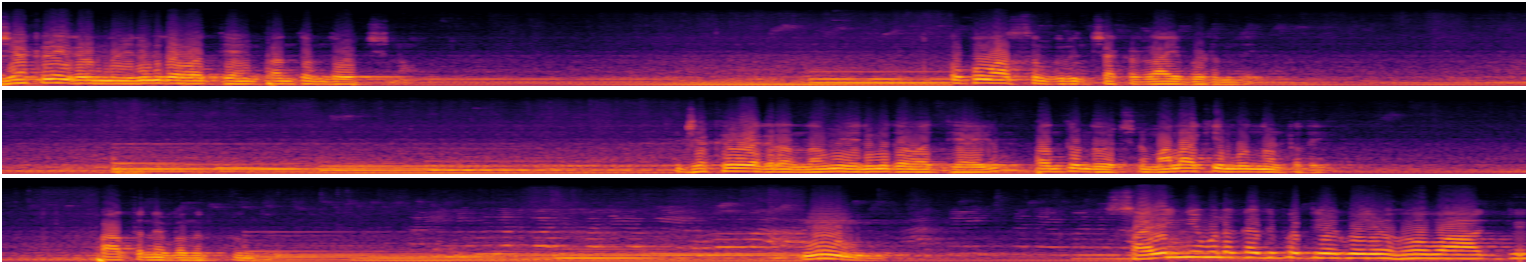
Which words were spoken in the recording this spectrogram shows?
జక్రియ గ్రంథం ఎనిమిదవ అధ్యాయం పంతొమ్మిదవ వచ్చిన ఉపవాసం గురించి అక్కడ రాయబడింది. జక్రియ గ్రంథం ఎనిమిదవ అధ్యాయం పంతొమ్మిది వచ్చిన మలాకి ముందు ఉంటుంది. పాత నిబంధన ముందు. సైన్యములకు అధిపతి యహోవా ఆజ్ఞ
